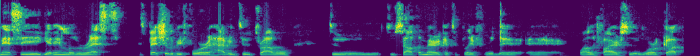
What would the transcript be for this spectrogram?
Messi getting a little rest, especially before having to travel to to South America to play for the uh, qualifiers to the World Cup.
